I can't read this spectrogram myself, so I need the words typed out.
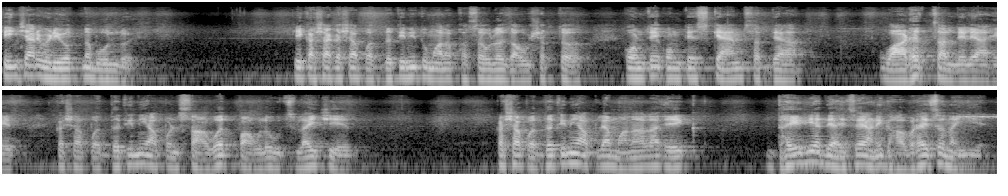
तीन चार व्हिडिओतनं बोललो आहे की कशा कशा पद्धतीने तुम्हाला फसवलं जाऊ शकतं कोणते कोणते स्कॅम सध्या वाढत चाललेले आहेत कशा पद्धतीने आपण सावध पावलं उचलायची आहेत कशा पद्धतीने आपल्या मनाला एक धैर्य द्यायचं आहे आणि घाबरायचं नाही आहे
